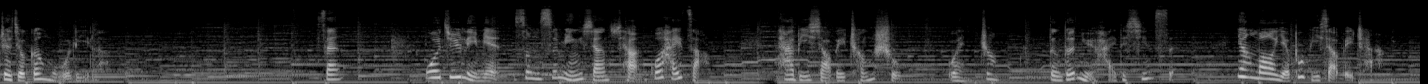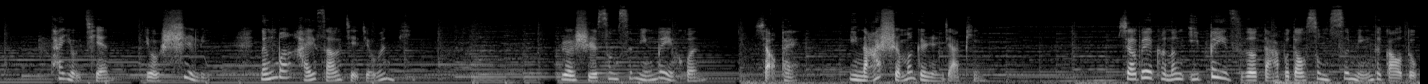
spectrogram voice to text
这就更无力了。三，蜗居里面，宋思明想抢郭海藻，他比小贝成熟、稳重，懂得女孩的心思，样貌也不比小贝差。他有钱有势力，能帮海藻解决问题。若是宋思明未婚，小贝，你拿什么跟人家拼？小贝可能一辈子都达不到宋思明的高度，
